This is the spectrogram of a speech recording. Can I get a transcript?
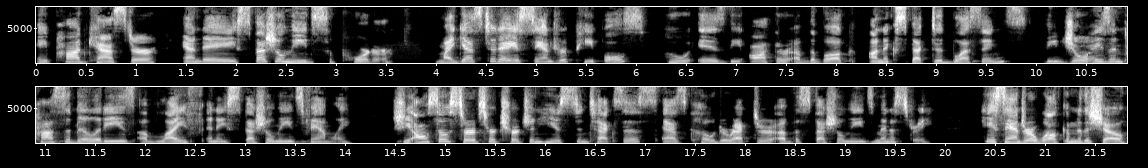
a podcaster, and a special needs supporter. My guest today is Sandra Peoples, who is the author of the book Unexpected Blessings The Joys and Possibilities of Life in a Special Needs Family. She also serves her church in Houston, Texas, as co director of the Special Needs Ministry. Hey, Sandra, welcome to the show.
